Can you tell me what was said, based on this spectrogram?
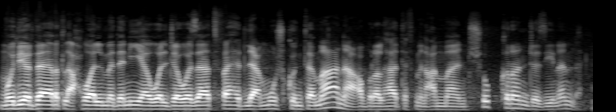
مدير دائرة الأحوال المدنية والجوازات فهد العموش كنت معنا عبر الهاتف من عمان. شكرا جزيلا لك.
